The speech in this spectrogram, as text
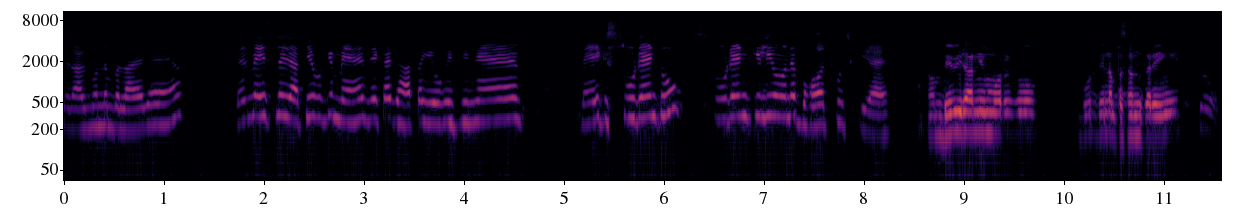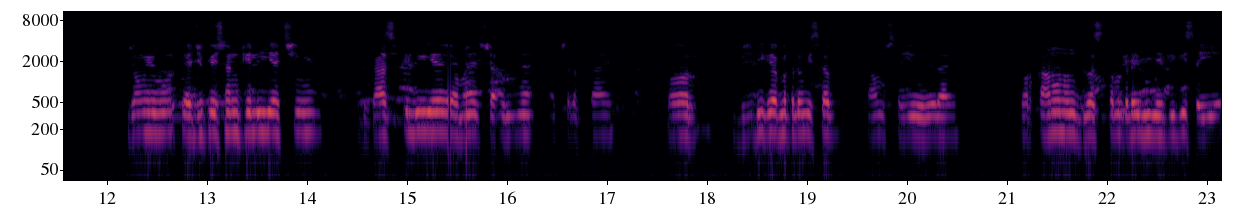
फ़िलहाल मुझे बुलाया गया है मैं इसलिए जाती हूँ क्योंकि मैंने देखा जहाँ तक योगी जी ने मैं एक स्टूडेंट हूँ। स्टूडेंट के लिए उन्होंने बहुत कुछ किया है। हम बेबी रानी मौर्य को वोट देना पसंद करेंगे। क्योंकि वो एजुकेशन के लिए अच्छी हैं विकास के लिए हमें हमें अच्छा लगता है। और बिजली का मतलब कि सब काम सही हो रहा है। और कानून व्यवस्था मतलब बीजेपी की सही है।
